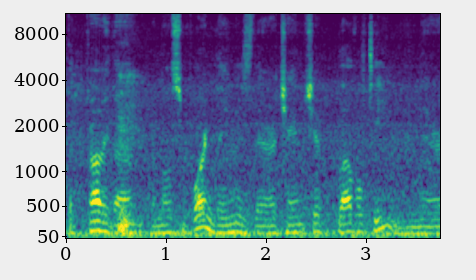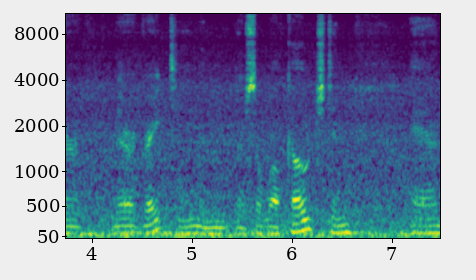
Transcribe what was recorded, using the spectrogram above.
but probably the, the most important thing is they're a championship level team, and they're they're a great team, and they're so well coached, and and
